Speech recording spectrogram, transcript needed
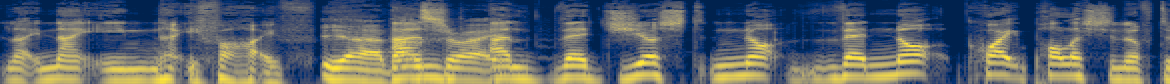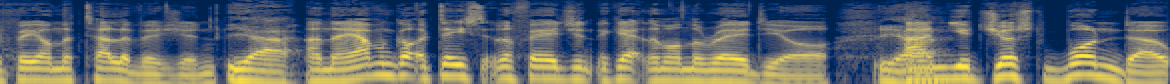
like 1995. Yeah, that's and, right. And they're just not they're not quite polished enough to be on the television. Yeah. and they haven't got a decent enough agent to get them on the radio. Yeah. and you just wonder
